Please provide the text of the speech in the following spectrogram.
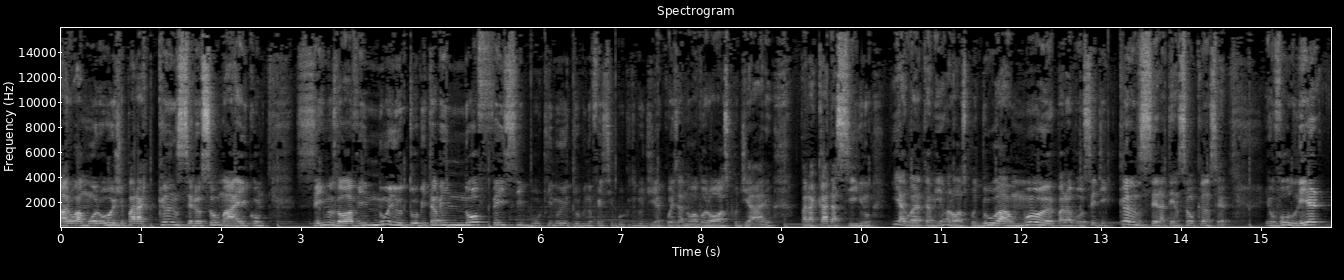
para o amor hoje, para câncer. Eu sou o Maicon. Signos 9 no YouTube, também no Facebook, no YouTube, no Facebook, todo dia coisa nova, horóscopo diário para cada signo e agora também horóscopo do amor para você de câncer. Atenção, câncer. Eu vou ler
